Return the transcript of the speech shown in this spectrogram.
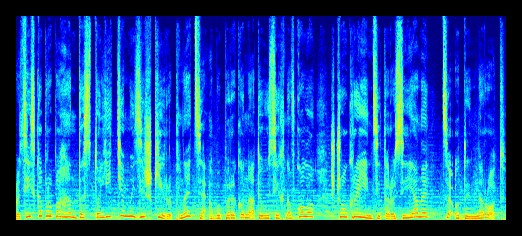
Російська пропаганда століттями зі шкіри пнеться, аби переконати усіх навколо, що українці та росіяни це один народ.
